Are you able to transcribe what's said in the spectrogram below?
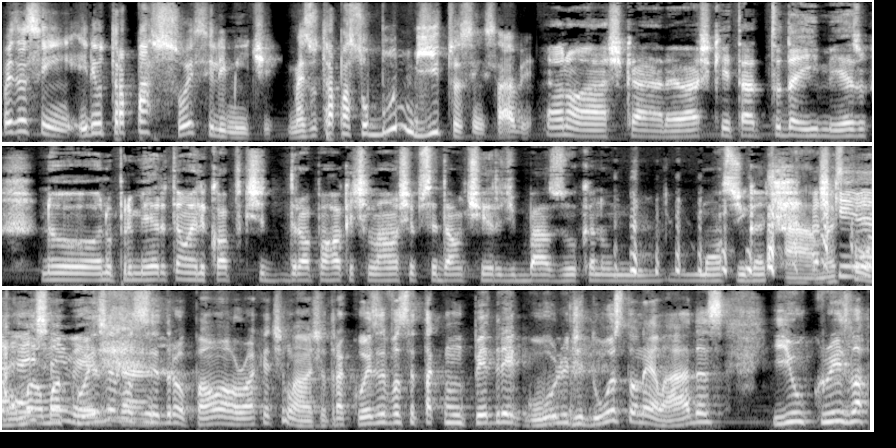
Mas assim, ele ultrapassou esse limite. Mas ultrapassou bonito, assim, sabe? Eu não acho, cara. Eu acho que tá tudo aí mesmo. No, no primeiro tem um helicóptero que te dropa um rocket launcher pra você dar um tiro de bazuca num monstro gigante. Ah, acho mas que porra, é, uma, é uma coisa mesmo, é você dropar um rocket launcher, outra coisa é você tá com um pedregulho de duas toneladas e o Chris lá,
